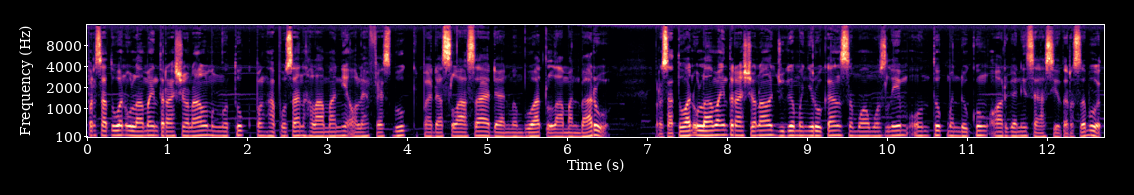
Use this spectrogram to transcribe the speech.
Persatuan Ulama Internasional mengutuk penghapusan halamannya oleh Facebook pada Selasa dan membuat laman baru. Persatuan Ulama Internasional juga menyerukan semua muslim untuk mendukung organisasi tersebut.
